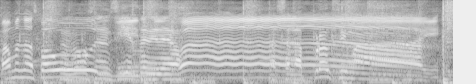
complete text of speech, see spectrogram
vámonos, Paul. Nos vemos en el siguiente video. bye. Hasta la próxima. Bye.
